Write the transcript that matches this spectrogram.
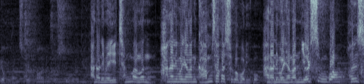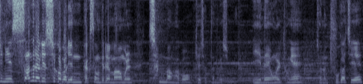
완벽한 집을 거하는 것이 옳으냐 하나님의 이 책망은 하나님을 향한 감사가 식어버리고 하나님을 향한 열심과 헌신이 싸늘하게 식어버린 백성들의 마음을 책망하고 계셨던 것입니다. 이 내용을 통해 저는 두 가지의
